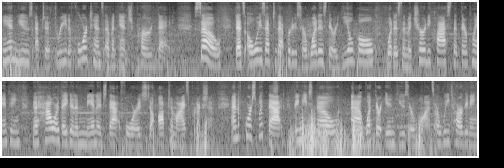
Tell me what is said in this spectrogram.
can use up to three to four tenths of an inch per day. So that's always up to that producer. What is their yield goal? What is the maturity class that they're planting? You know, how are they going to manage that forage to optimize production? And of course with that, they need to know uh, what their end user wants. Are we targeting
